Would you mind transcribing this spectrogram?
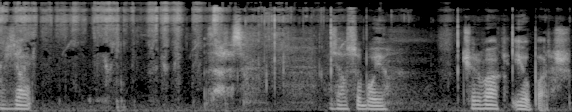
взяв зараз. Взяв з собою червак і опариш.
